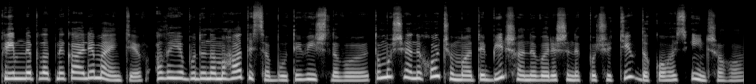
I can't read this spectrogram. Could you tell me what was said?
крім неплатника аліментів, але я буду намагатися бути вічливою, тому що я не хочу мати більше невирішених почуттів до когось іншого.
